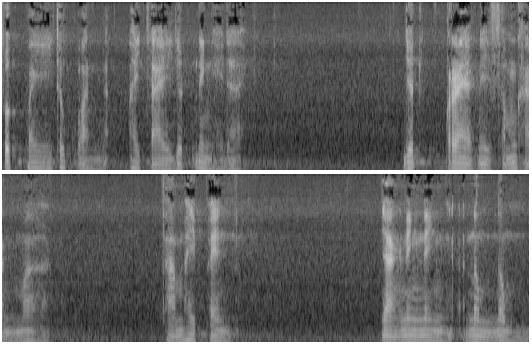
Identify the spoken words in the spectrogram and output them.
ฝึกไปทุกวันให้ใจหยุดนิ่งให้ได้ หยุดแรกนี่สำคัญมากทำให้เป็น อย่างนิ่งๆ นุ่มๆ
